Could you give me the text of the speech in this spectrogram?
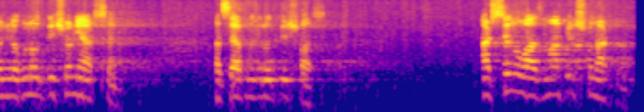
অন্য কোনো উদ্দেশ্য নিয়ে আসছেন আছে আপনাদের উদ্দেশ্য আছে? আসছেন ওয়াজ মাহফিল শোনার জন্য।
